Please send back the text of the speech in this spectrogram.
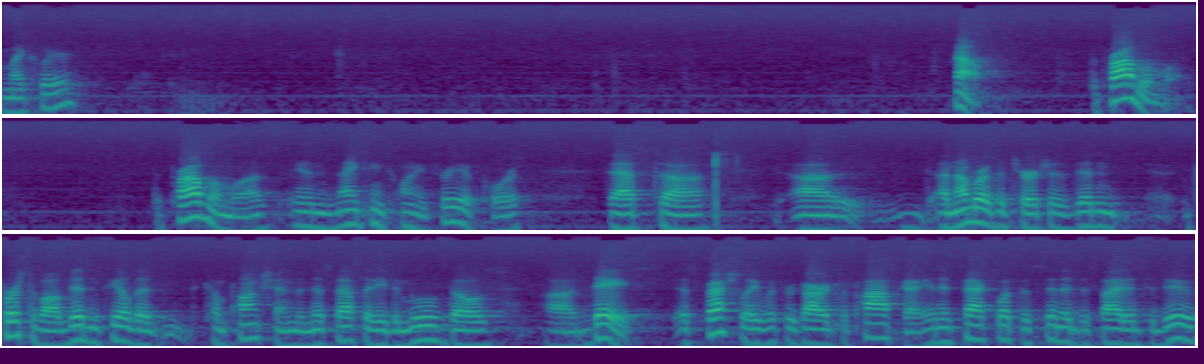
Am I clear? Now, the problem was, the problem was in 1923, of course, that uh, uh, a number of the churches didn't, first of all, didn't feel the compunction, the necessity to move those uh, dates, especially with regard to Pascha. And in fact, what the Synod decided to do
